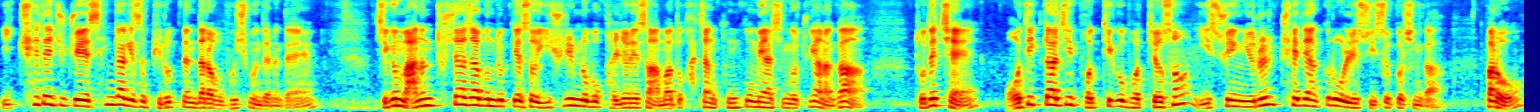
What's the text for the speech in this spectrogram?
이 최대 주주의 생각에서 비롯된다라고 보시면 되는데 지금 많은 투자자분들께서 이 휴림 로봇 관련해서 아마도 가장 궁금해 하시는 것 중에 하나가 도대체 어디까지 버티고 버텨서 이 수익률을 최대한 끌어올릴 수 있을 것인가? 바로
